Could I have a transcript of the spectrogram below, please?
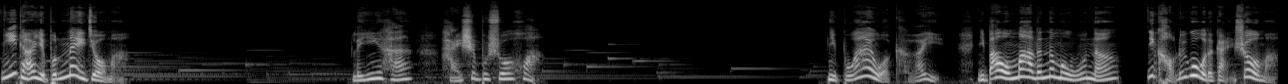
你一点也不内疚吗？林一涵还是不说话。你不爱我可以，你把我骂的那么无能，你考虑过我的感受吗？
